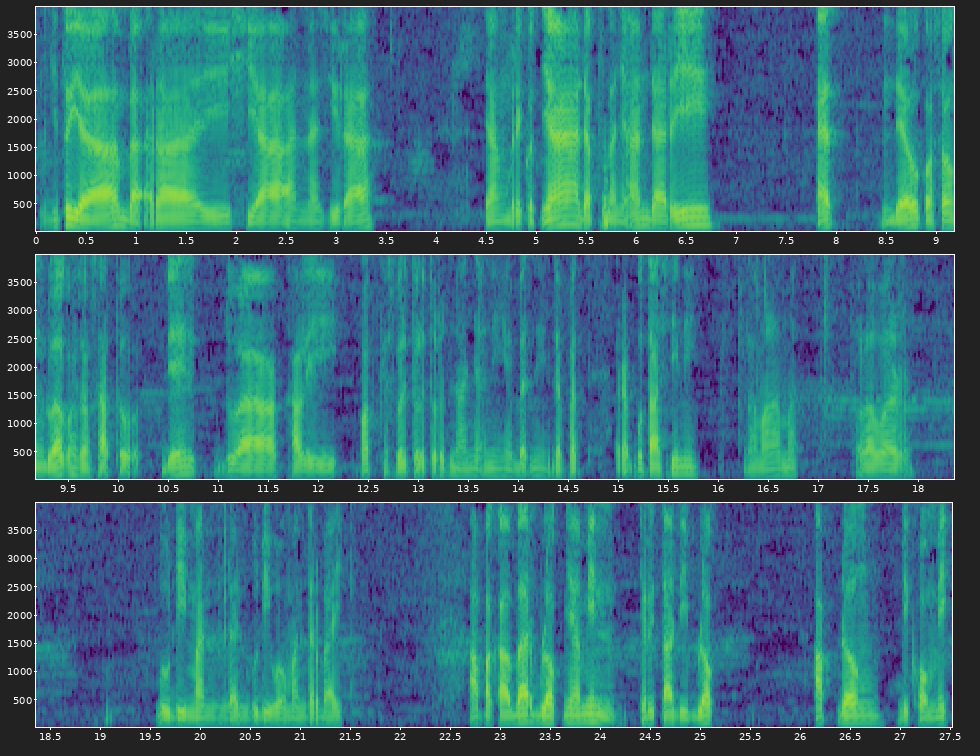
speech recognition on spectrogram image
Begitu ya Mbak Raisya An-Nazira. Yang berikutnya ada pertanyaan dari at Deo 0201 dia dua kali podcast berturut-turut nanya nih hebat nih dapat reputasi nih lama-lama follower Budiman dan Budiwoman terbaik. Apa kabar blognya Min? Cerita di blog, up dong di komik,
